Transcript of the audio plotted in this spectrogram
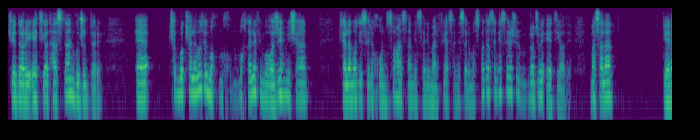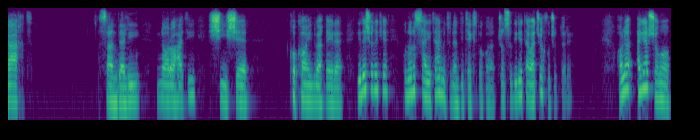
که دارای اعتیاد هستن وجود داره. که با کلمات مختلفی مواجه میشن. کلمات یه سری خونسا هستن یه سری منفی هستن یه سری مثبت هستن یه سریشون راجع به اعتیاده. مثلا درخت صندلی ناراحتی شیشه کوکائین و غیره. دیده شده که اونا رو سریعتر می‌تونن دیتکت بکنن چون سوگیری توجه وجود داره. حالا اگر شما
